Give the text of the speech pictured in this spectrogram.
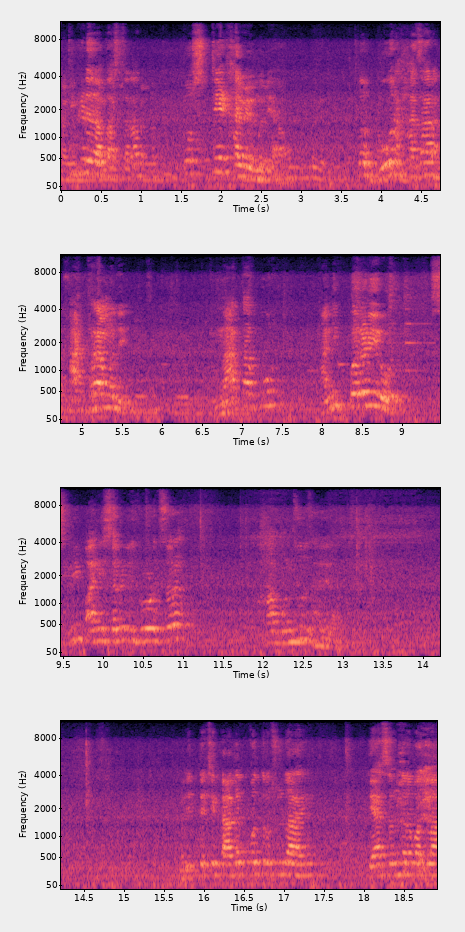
तिकडे जात असताना तो स्टेट हायवे मध्ये आहे. तर दोन हजार अठरा मध्ये नातापूर आणि परळी रोड स्लीप आणि सर्व्हिस रोडचं हा मंजूर झालेला म्हणजे त्याचे कागदपत्र सुद्धा आहे. त्या संदर्भातला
